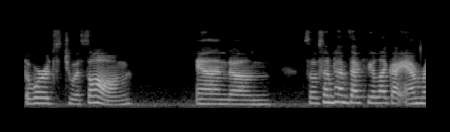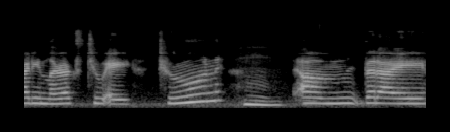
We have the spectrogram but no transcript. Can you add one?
the words to a song, and um, so sometimes I feel like I am writing lyrics to a tune hmm. um, that I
